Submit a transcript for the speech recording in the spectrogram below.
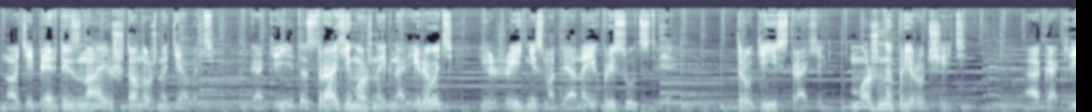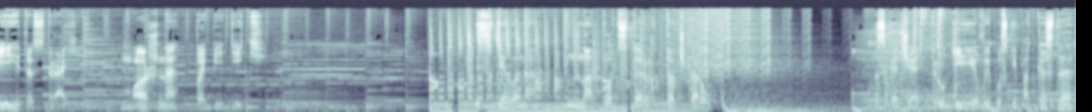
Но теперь ты знаешь, что нужно делать. Какие-то страхи можно игнорировать и жить, несмотря на их присутствие. Другие страхи можно приручить, а какие-то страхи можно победить. Сделано на podster.ru Скачать другие выпуски подкаста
